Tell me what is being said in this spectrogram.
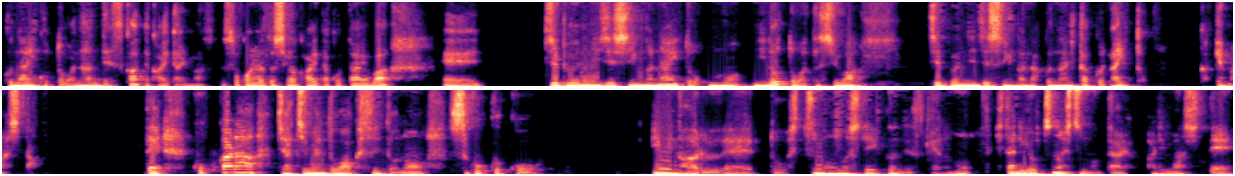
くないことは何ですかって書いてあります。そこに私が書いた答えは、えー、自分に自信がないと思う。二度と私は自分に自信がなくなりたくないと書けました。で、ここからジャッジメントワークシートのすごくこう、意味のある、えっ、と、質問をしていくんですけれども、下に4つの質問ってありまして、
